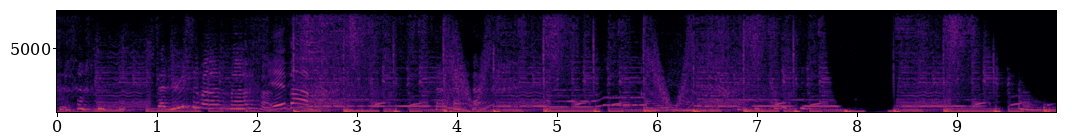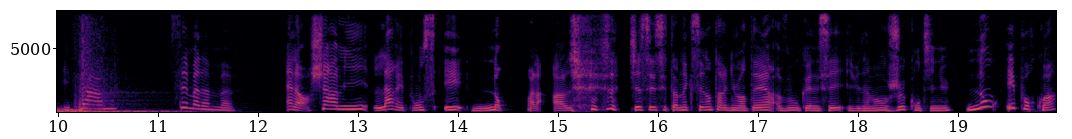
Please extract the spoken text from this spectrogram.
Salut, c'est Madame Meuf. Et bam Et bam C'est Madame Meuf. Alors, cher ami, la réponse est non. Voilà. je sais, c'est un excellent argumentaire. Vous me connaissez, évidemment, je continue. Non, et pourquoi?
